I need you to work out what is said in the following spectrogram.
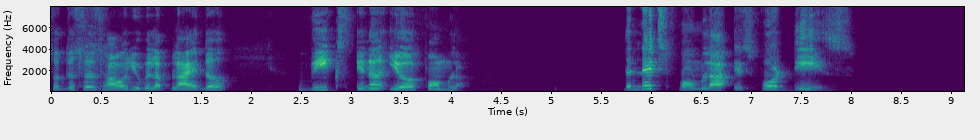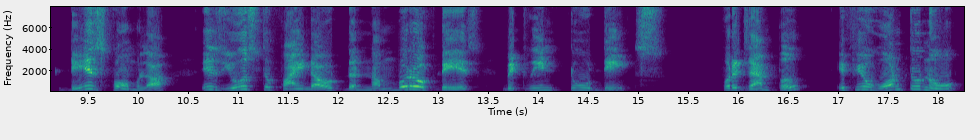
So this is how you will apply the weeks in a year formula. The next formula is for days. Days formula is used to find out the number of days between two dates. For example, if you want to know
